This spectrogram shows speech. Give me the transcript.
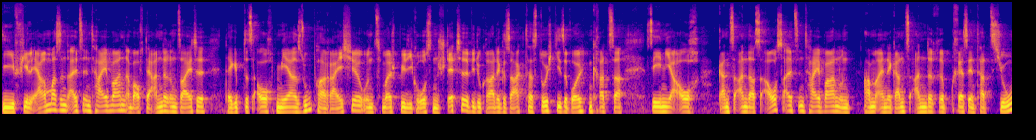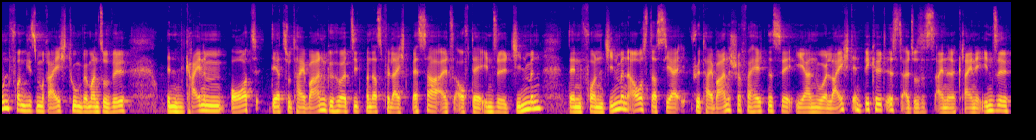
die viel ärmer sind als in Taiwan, aber auf der anderen Seite, da gibt es auch mehr Superreiche und zum Beispiel die großen Städte, wie du gerade gesagt hast, durch diese Wolkenkratzer sehen ja auch ganz anders aus als in Taiwan und haben eine ganz andere Präsentation von diesem Reichtum, wenn man so will. In keinem Ort, der zu Taiwan gehört, sieht man das vielleicht besser als auf der Insel Jinmen, denn von Jinmen aus, das ja für taiwanische Verhältnisse eher nur leicht entwickelt ist, also es ist eine kleine Insel,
